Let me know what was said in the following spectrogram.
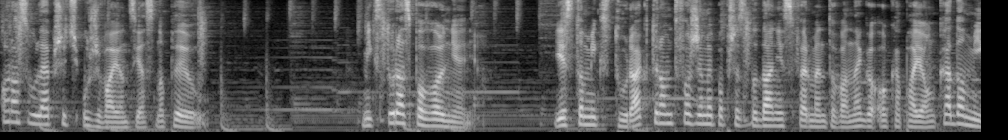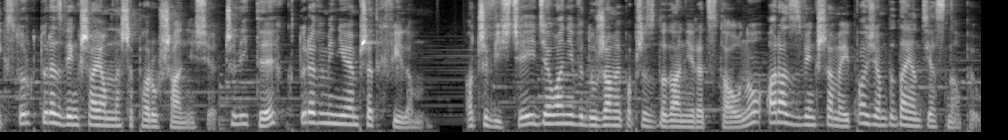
oraz ulepszyć używając jasnopyłu. Mikstura spowolnienia. Jest to mikstura, którą tworzymy poprzez dodanie sfermentowanego oka pająka do mikstur, które zwiększają nasze poruszanie się, czyli tych, które wymieniłem przed chwilą. Oczywiście jej działanie wydłużamy poprzez dodanie redstone'u oraz zwiększamy jej poziom dodając jasnopył.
